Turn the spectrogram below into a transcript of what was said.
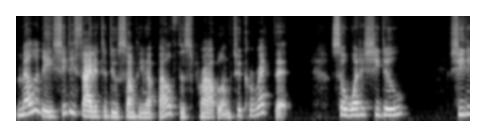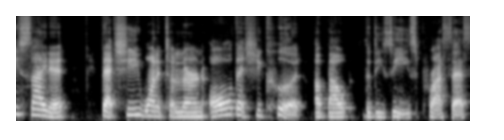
Melody, she decided to do something about this problem to correct it. So, what did she do? She decided that she wanted to learn all that she could about the disease process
